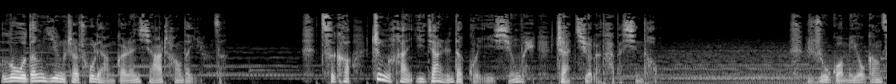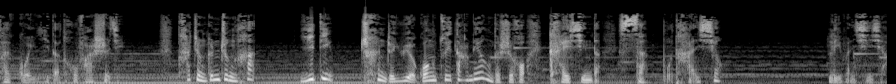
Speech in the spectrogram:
路灯映射出两个人狭长的影子。此刻，郑汉一家人的诡异行为占据了他的心头。如果没有刚才诡异的突发事件，他正跟郑汉一定趁着月光最大亮的时候，开心的散步谈笑。李文心想：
